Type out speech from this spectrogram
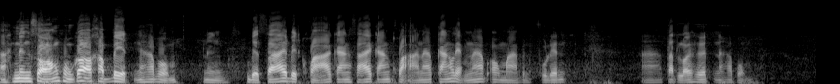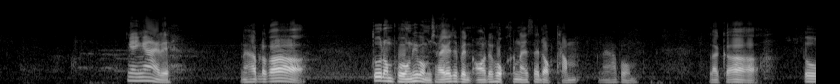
อะหนึ่งสองผมก็ขับเบสนะครับผมหนึ่งเบสซ้ายเบสขวากลางซ้ายกลางขวานะครับกลางแหลมนะครับออกมาเป็นฟูลเลนอ่าตัดร้อยเฮิร์ตนะครับผม ง่ายๆเลยนะครับ แล้วก็ตู้ลำโพงที่ผมใช้ก็จะเป็นออเดอร์หกข้างในใส่ดอกทัมนะครับผม แล้วก็ตู้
